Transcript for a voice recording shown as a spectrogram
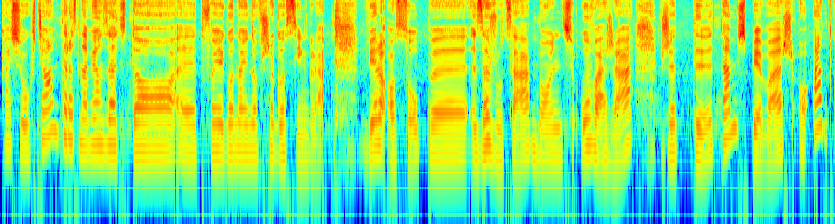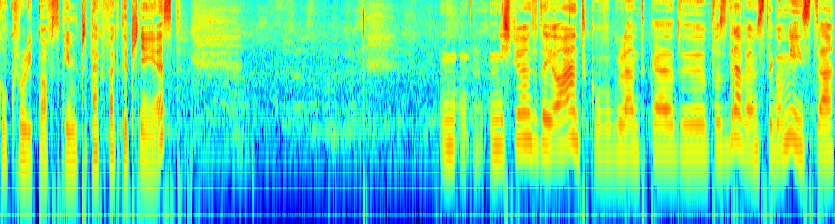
Kasiu, chciałam teraz nawiązać do e, Twojego najnowszego singla. Wiele osób e, zarzuca bądź uważa, że Ty tam śpiewasz o Antku Królikowskim. Czy tak faktycznie jest? N- Nie śpiewam tutaj o Antku, w ogóle Antka y, pozdrawiam z tego miejsca.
